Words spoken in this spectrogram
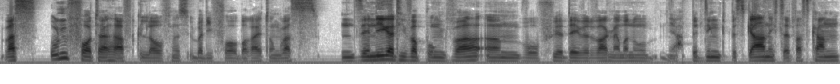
Was unvorteilhaft gelaufen ist über die Vorbereitung, was ein sehr negativer Punkt war, ähm, wofür David Wagner aber nur ja, bedingt bis gar nichts etwas kann,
